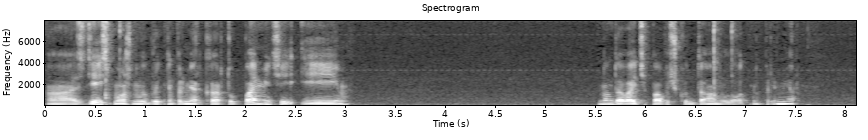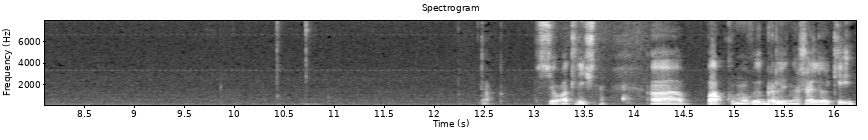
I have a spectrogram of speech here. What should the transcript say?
А, здесь можно выбрать, например, карту памяти и... Ну, давайте папочку download, например. Так, все, отлично. А, папку мы выбрали, нажали ОК.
